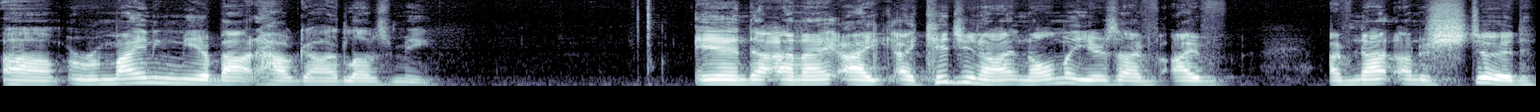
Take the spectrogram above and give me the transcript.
um, reminding me about how God loves me. And, uh, and I, I, I kid you not, in all my years, I've, I've, I've not understood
